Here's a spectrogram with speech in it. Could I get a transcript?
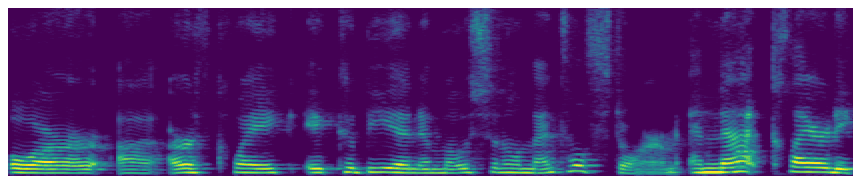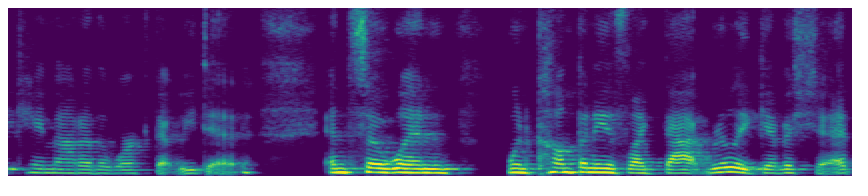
or uh, earthquake. It could be an emotional mental storm. And that clarity came out of the work that we did. And so when, when companies like that really give a shit,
